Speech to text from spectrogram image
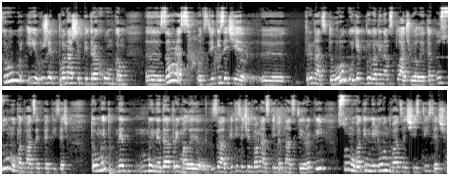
КРУ і вже по нашим підрахункам е, зараз, от з 2013 року, якби вони нам сплачували таку суму по 25 тисяч, то ми б не ми не доотримали за 2012-2015 роки суму в 1 мільйон 26 тисяч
